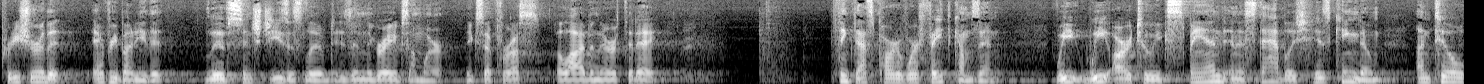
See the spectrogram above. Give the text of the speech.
pretty sure that everybody that lived since Jesus lived is in the grave somewhere, except for us alive in the earth today. I think that's part of where faith comes in. We, we are to expand and establish his kingdom until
